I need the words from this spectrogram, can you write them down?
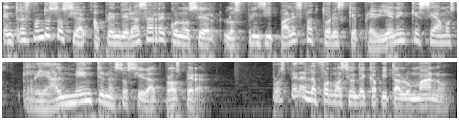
En Trasfondo Social aprenderás a reconocer los principales factores que previenen que seamos realmente una sociedad próspera. Próspera en la formación de capital humano,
